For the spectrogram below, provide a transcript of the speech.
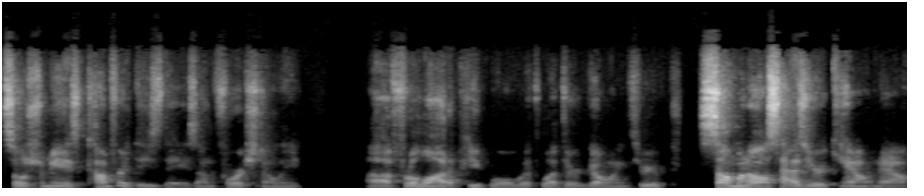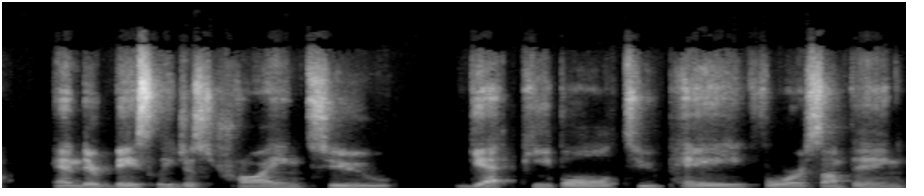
Social media is comfort these days, unfortunately, uh, for a lot of people with what they're going through. Someone else has your account now, and they're basically just trying to get people to pay for something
